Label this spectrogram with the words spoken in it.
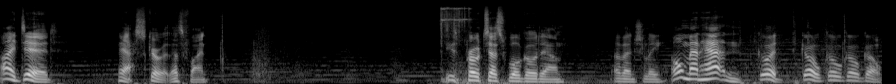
I did. Yeah, screw it. That's fine. These protests will go down. Eventually. Oh, Manhattan! Good. Go, go, go, go.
